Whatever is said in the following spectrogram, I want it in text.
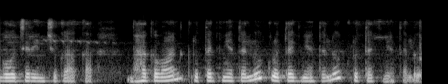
గోచరించుగాక భగవాన్ కృతజ్ఞతలు కృతజ్ఞతలు కృతజ్ఞతలు.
